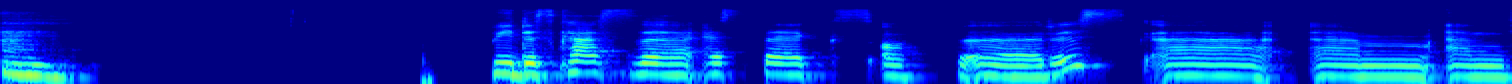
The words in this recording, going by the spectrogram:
we discuss the aspects of uh, risk uh, um, and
